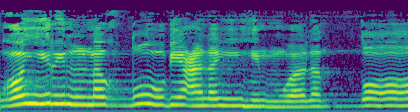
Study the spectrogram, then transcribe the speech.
غير المغضوب عليهم ولا الضالين.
